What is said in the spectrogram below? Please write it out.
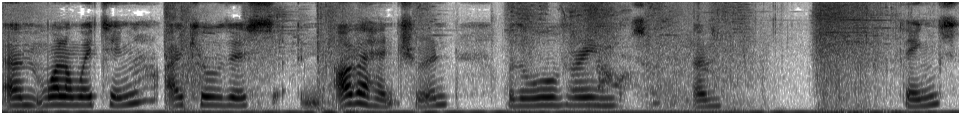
um while I'm waiting I kill this other henchman with the Wolverine um things.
